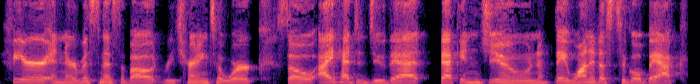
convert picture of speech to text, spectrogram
fear and nervousness about returning to work. So I had to do that back in June. They wanted us to go back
